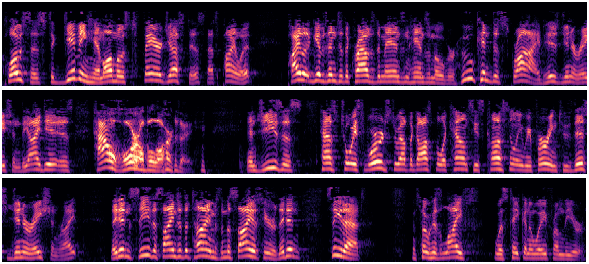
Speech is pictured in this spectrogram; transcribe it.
closest to giving him almost fair justice, that's Pilate, Pilate gives in to the crowd's demands and hands him over. Who can describe his generation? The idea is, how horrible are they? And Jesus has choice words throughout the gospel accounts. He's constantly referring to this generation, right? They didn't see the signs of the times. The Messiah's here. They didn't see that. And so his life was taken away from the earth.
